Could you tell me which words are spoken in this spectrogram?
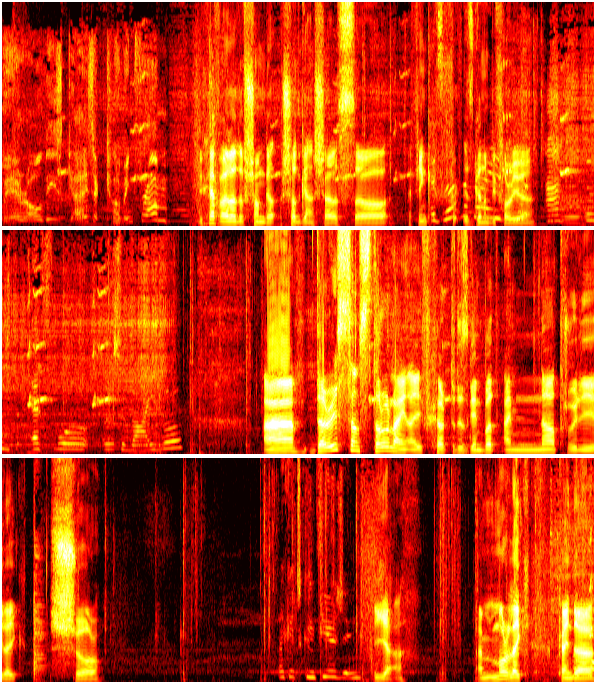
where all these guys are coming from. You have a lot of shotgun, shotgun shells, so I think Is f- it's gonna be for you. that After F were a survivor. Um, there is some storyline I've heard to this game, but I'm not really like sure. Like it's confusing. Yeah, I'm more like kinda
